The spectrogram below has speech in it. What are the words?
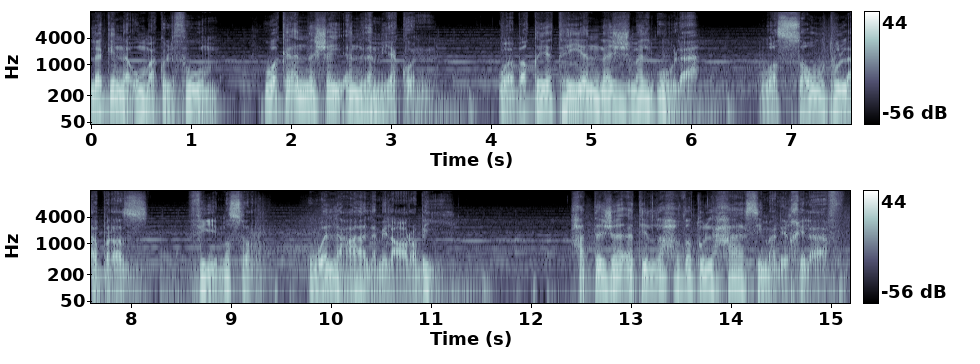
لكن أم كلثوم وكأن شيئا لم يكن وبقيت هي النجمة الأولى والصوت الأبرز في مصر والعالم العربي. حتى جاءت اللحظة الحاسمة للخلاف.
